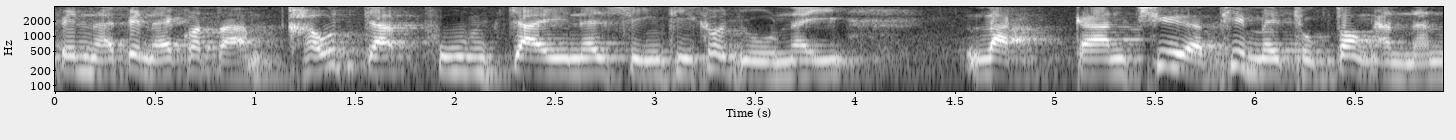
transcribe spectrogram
เป็นไหนเป็นไหนก็ตาม เขาจะภูมิใจในสิ่งที่เขาอยู่ในหลักการเชื่อที่ไม่ถูกต้องอันนั้น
